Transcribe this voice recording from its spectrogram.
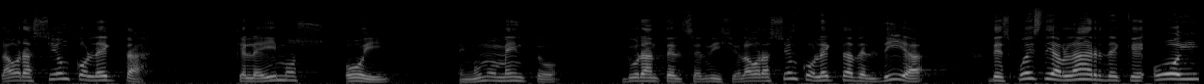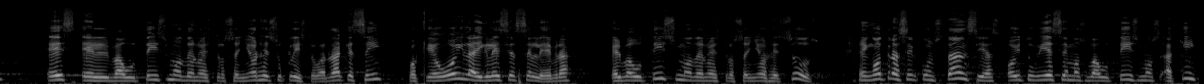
la oración colecta que leímos hoy en un momento durante el servicio, la oración colecta del día, después de hablar de que hoy es el bautismo de nuestro Señor Jesucristo, ¿verdad que sí? Porque hoy la iglesia celebra el bautismo de nuestro Señor Jesús. En otras circunstancias, hoy tuviésemos bautismos aquí,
